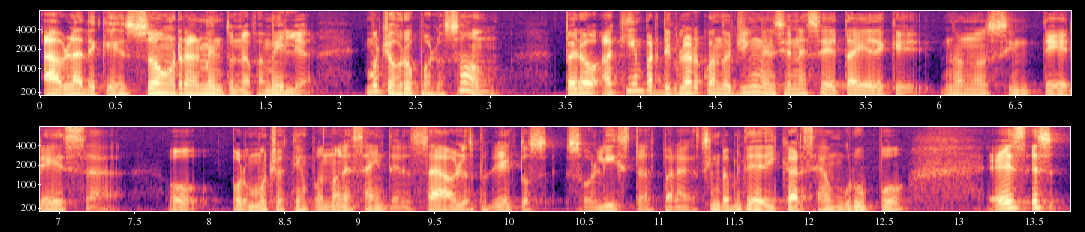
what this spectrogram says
habla de que son realmente una familia. Muchos grupos lo son, pero aquí en particular cuando Jin menciona ese detalle de que no nos interesa o por mucho tiempo no les ha interesado los proyectos solistas para simplemente dedicarse a un grupo, es, es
